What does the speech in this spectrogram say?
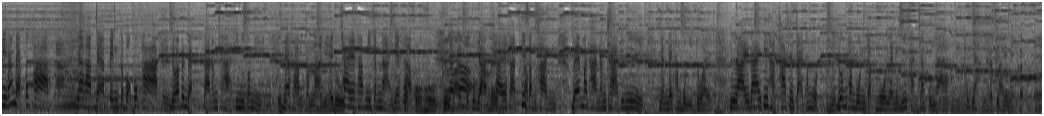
มีทั้งแบบพกพาอ่านะครับ แบบเป็นกระบอกพกพา หรือว่าเป็นแบบการน้ำชาที่นี่ก็มีคือนะครับ มีจำหน่ายมีให้ดูใช่ครับมีจำหน่ายด้วยครับ โอ้โหคือแล้วก็มาครบทุกอย่างเลย ใช่ครับที่สำคัญแวะมาทานน้ำชาที่นี่ยังได้ทำบุญอีกด้วย รายได้ที่หักค่าใช้จ่ายทั้งหมด อือฮึ ร่วมทำบุญกับมูลและนิธิสารเจ้าปู่ย่าทุกอย่างเลยกระซิบครับ นิดนึงก็เอ๊ะ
